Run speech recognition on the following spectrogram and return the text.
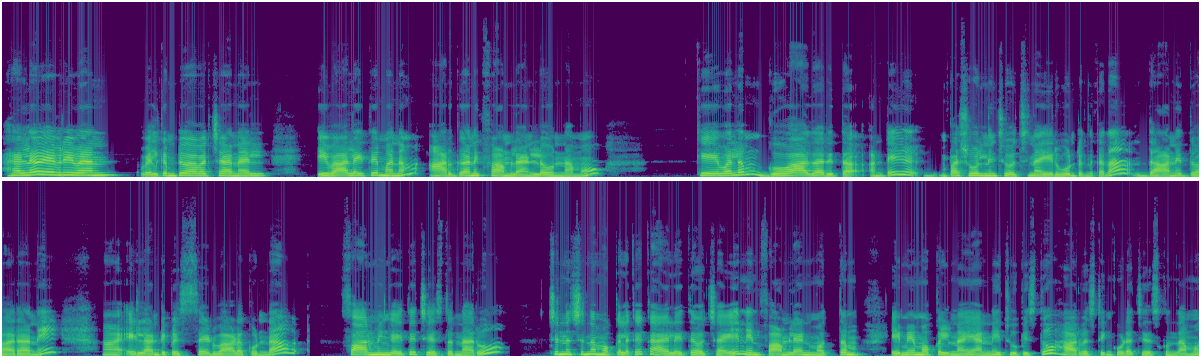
Hello everyone welcome to our channel. ఇవాళైతే మనం ఆర్గానిక్ ఫామ్ ల్యాండ్లో ఉన్నాము. కేవలం గో ఆధారిత అంటే పశువుల నుంచి వచ్చిన ఎరువు ఉంటుంది కదా దాని ద్వారానే ఎలాంటి పెస్టిసైడ్ వాడకుండా ఫార్మింగ్ అయితే చేస్తున్నారు. చిన్న చిన్న మొక్కలకే కాయలైతే వచ్చాయి. నేను ఫామ్ ల్యాండ్ మొత్తం ఏమేమి మొక్కలు ఉన్నాయి అన్నీ చూపిస్తూ హార్వెస్టింగ్ కూడా చేసుకుందాము.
